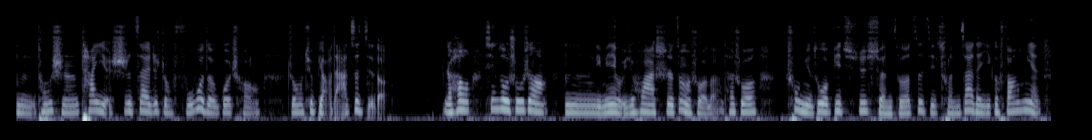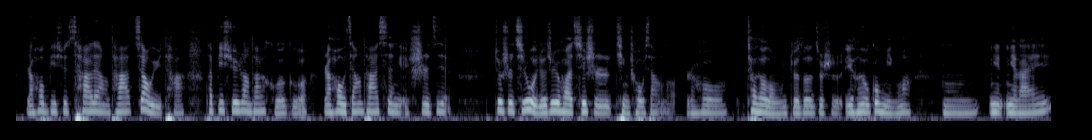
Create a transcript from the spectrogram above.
嗯，同时它也是在这种服务的过程中去表达自己的。然后星座书上，嗯，里面有一句话是这么说的，他说。处女座必须选择自己存在的一个方面，然后必须擦亮它，教育它，他必须让它合格，然后将它献给世界。就是，其实我觉得这句话其实挺抽象的。然后跳跳龙觉得就是也很有共鸣嘛。嗯，你你来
